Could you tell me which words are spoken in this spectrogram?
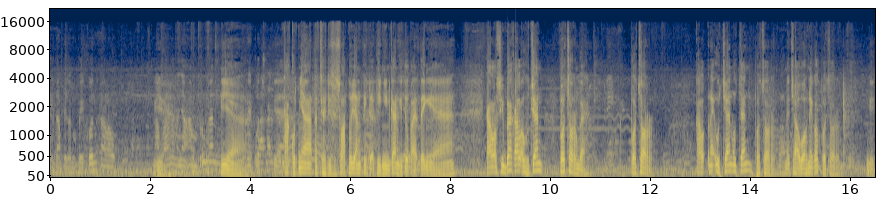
sudah pikun-pikun kalau Iya. apa namanya ambruk kan Iya. repot juga. Takutnya terjadi sesuatu yang tidak diinginkan gitu Pak RT ya. Kalau Simbah kalau hujan bocor Mbah. Bocor. Kalau naik hujan hujan bocor. Nek Jawa nih kok bocor. Nggih.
